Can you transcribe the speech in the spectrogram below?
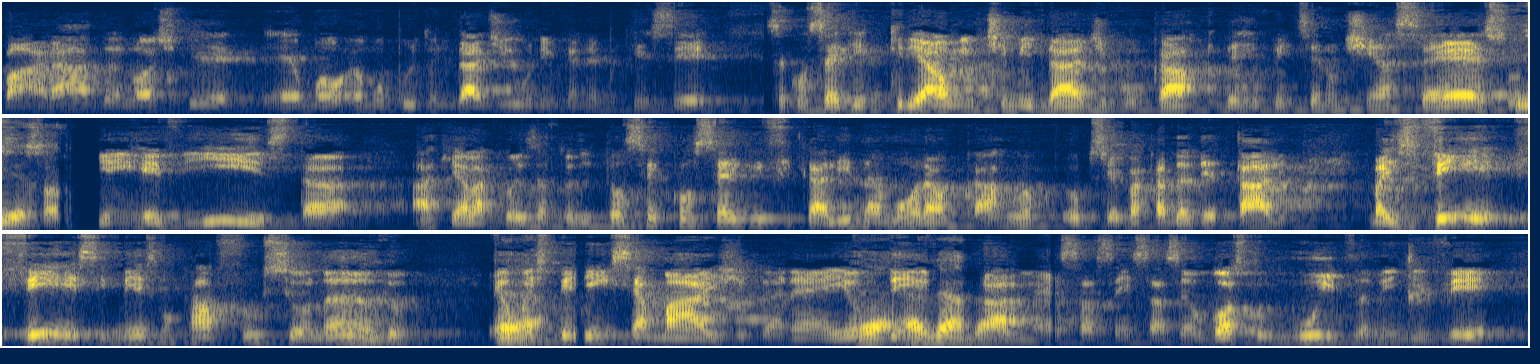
parado, é lógico que é uma, é uma oportunidade única, né? Porque você, você consegue criar uma intimidade com o carro que de repente você não tinha acesso, Isso. você só via em revista, aquela coisa toda. Então você consegue ficar ali, namorar o carro, observar cada detalhe. Mas ver, ver esse mesmo carro funcionando é, é uma experiência mágica, né? Eu é, tenho é essa sensação. Eu gosto muito também de ver.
